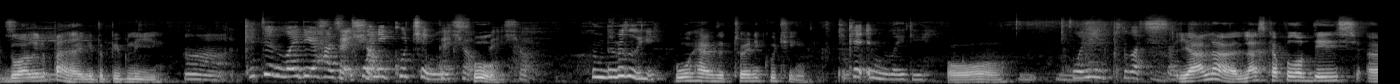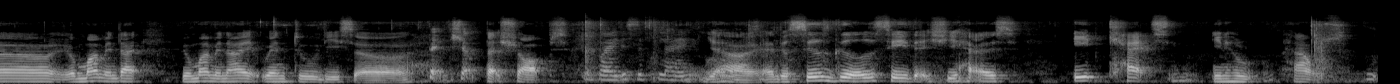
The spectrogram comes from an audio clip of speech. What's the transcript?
dua hari lepas lah kita pergi beli. Ha, Kitten lady has Pet shop. 20 kuchings. pet shop, Who? pet shop. Literally. Who have the 20 kucing? Kitten lady. Oh. 20 plus. Like, Yeah lah, last couple of days, uh, your mom and dad, your mom and I went to these uh, Pet shop pet shops. To buy the supply. Yeah, and the sales girl said that she has eight cats in her house. oh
